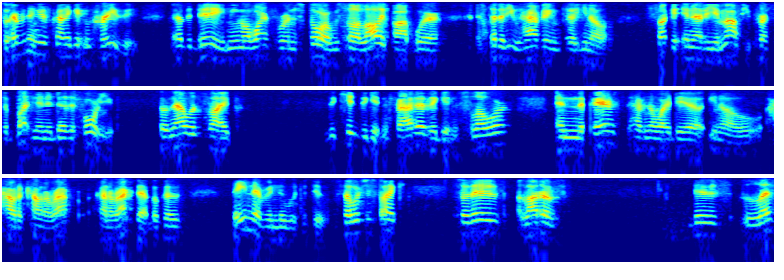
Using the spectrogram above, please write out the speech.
So everything is kind of getting crazy. The other day, me and my wife were in the store. We saw a lollipop where instead of you having to, you know, suck it in out of your mouth, you press a button and it does it for you. So now it's like the kids are getting fatter, they're getting slower, and the parents have no idea, you know, how to counteract counteract that because they never knew what to do. So it's just like, so there's a lot of there's less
